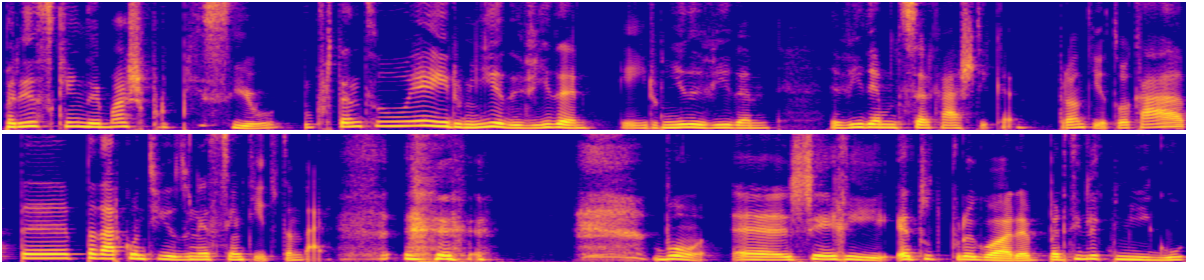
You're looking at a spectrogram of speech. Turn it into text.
parece que ainda é mais propício. Portanto, é a ironia da vida. É a ironia da vida. A vida é muito sarcástica. Pronto, e eu estou cá para, dar conteúdo nesse sentido também. Bom, uh, é tudo por agora. Partilha comigo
